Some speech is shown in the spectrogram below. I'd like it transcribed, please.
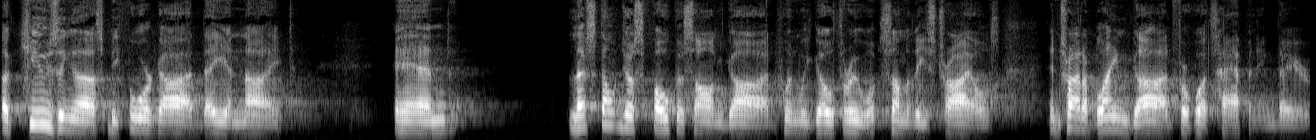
accusing us before God day and night. And let's don't just focus on God when we go through some of these trials and try to blame God for what's happening there.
